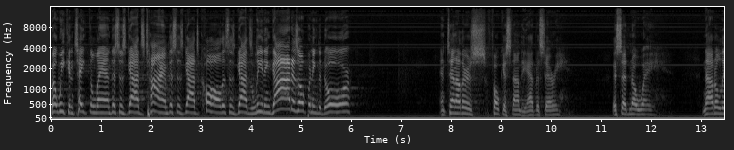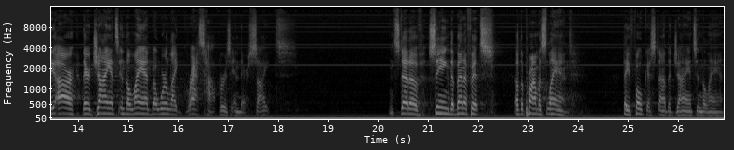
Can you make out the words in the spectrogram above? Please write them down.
but we can take the land. This is God's time. This is God's call. This is God's leading. God is opening the door. And 10 others focused on the adversary. They said, No way. Not only are there giants in the land, but we're like grasshoppers in their sight. Instead of seeing the benefits of the promised land, they focused on the giants in the land.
